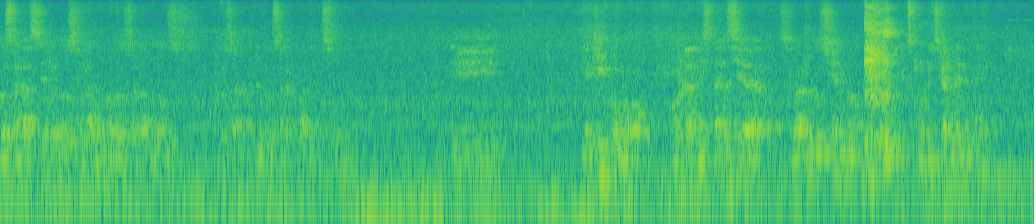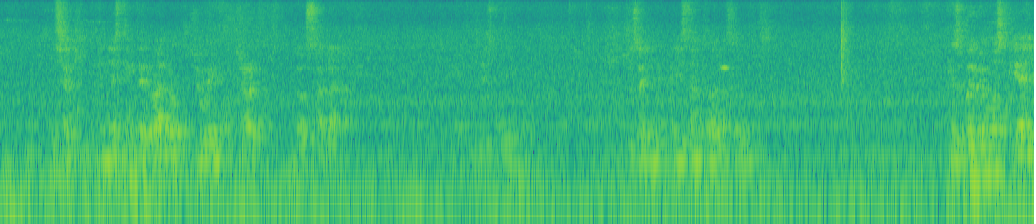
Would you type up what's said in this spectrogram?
2 a la 0, 2 a la 1, 2 a la 2, 2 a la 3, 2 a la 4, así. Eh, y aquí como, como la distancia se va reduciendo exponencialmente, pues aquí, en este intervalo pues yo voy a encontrar 2 a la... Pues ahí, ahí están todas las órbitas. Pero después vemos que hay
